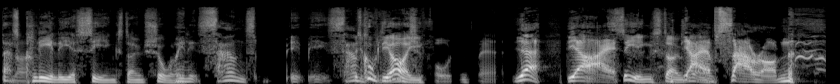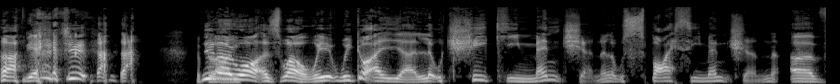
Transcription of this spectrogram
that's No. clearly a seeing stone Surely. I mean, it sounds. It, it sounds. called the Eye. beautiful, doesn't it? Yeah, the eye. seeing stone The eye of Sauron. Yeah. Do you- You know what? As well, we we got a uh, little cheeky mention, a little spicy mention of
